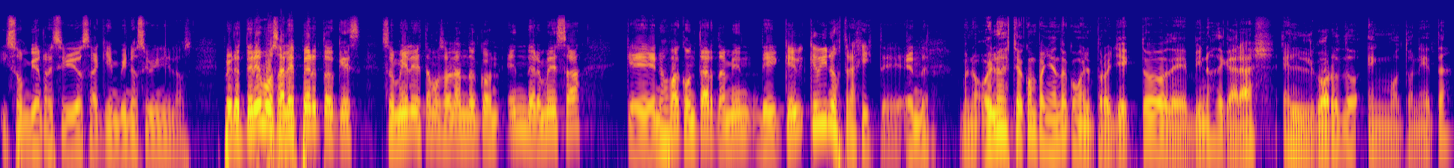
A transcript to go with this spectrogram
y son bien recibidos aquí en Vinos y Vinilos. Pero tenemos al experto que es Somiel, estamos hablando con Ender Mesa, que nos va a contar también de qué, qué, vinos trajiste, Ender. Bueno, hoy los estoy acompañando con el proyecto de vinos de garage, El Gordo en Motoneta.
